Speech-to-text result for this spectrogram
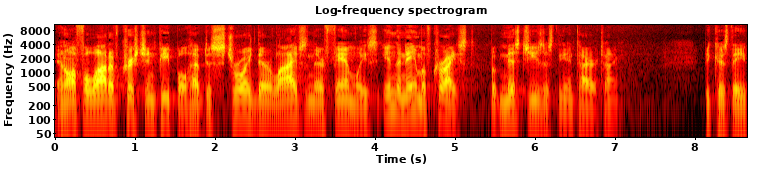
An awful lot of Christian people have destroyed their lives and their families in the name of Christ, but missed Jesus the entire time because they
